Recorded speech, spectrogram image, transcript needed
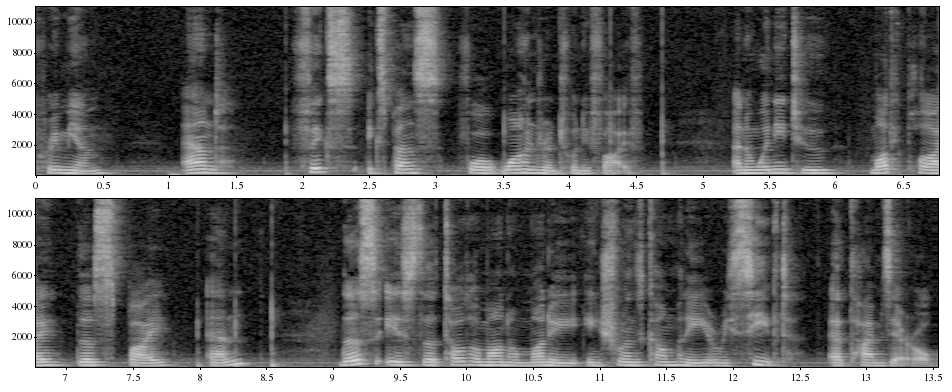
premium, and fixed expense for 125. And we need to multiply this by n. This is the total amount of money insurance company received at time zero.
